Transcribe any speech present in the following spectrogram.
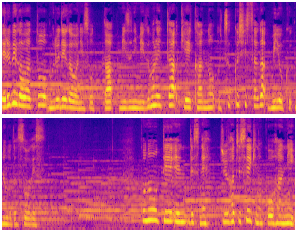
エルベ川とムルデ川に沿った水に恵まれた景観の美しさが魅力なのだそうです。この庭園ですね。18世紀の後半に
